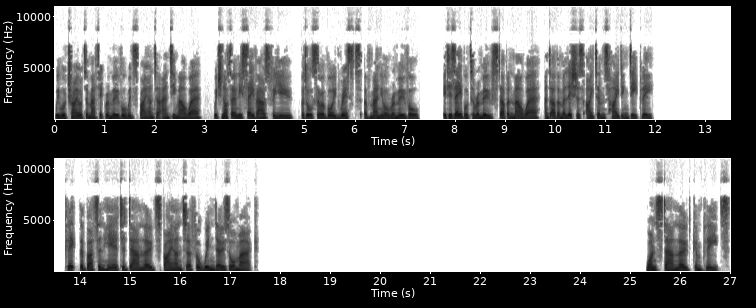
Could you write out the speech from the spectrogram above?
we will try automatic removal with SpyHunter anti-malware, which not only save hours for you, but also avoid risks of manual removal. It is able to remove stubborn malware and other malicious items hiding deeply. Click the button here to download SpyHunter for Windows or Mac. Once download completes,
